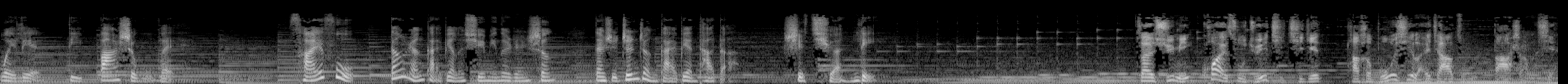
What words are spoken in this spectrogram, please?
位列第八十五位。财富当然改变了徐明的人生，但是真正改变他的，是权力。在徐明快速崛起期间，他和薄熙来家族搭上了线。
